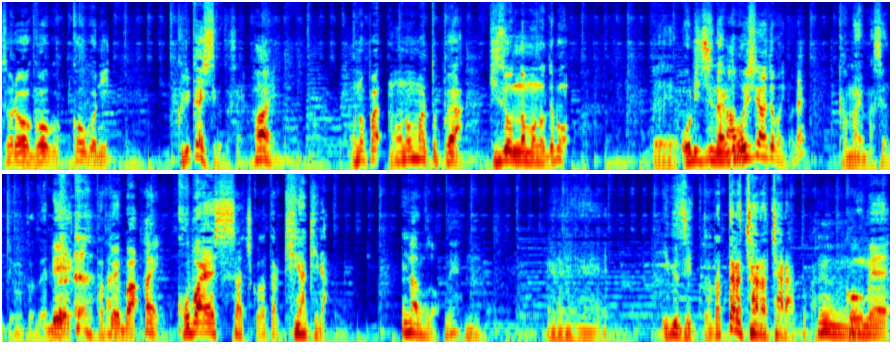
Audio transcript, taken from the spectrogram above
それを交互交互に繰り返してください。はい。オノパ、オノマトペは既存のものでも、えーオリジナルであ、もオリジナルでもいいのね。構いませんということで、例、例えば、小林幸子だったらキラキラ。なるほど。ね。えー、イグジットだったらチャラチャラとかね。うんうん小梅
